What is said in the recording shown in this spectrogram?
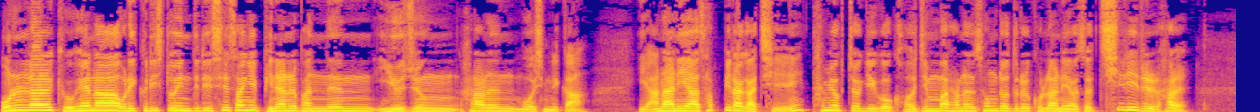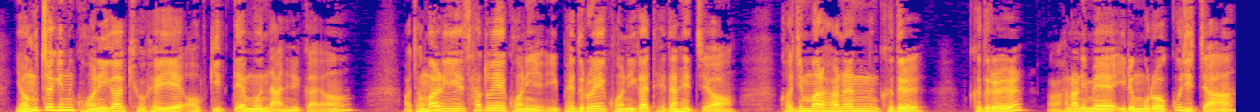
오늘날 교회나 우리 그리스도인들이 세상의 비난을 받는 이유 중 하나는 무엇입니까? 이 아나니아 삽비라 같이 탐욕적이고 거짓말하는 성도들을 골라내어서 치리를 할 영적인 권위가 교회에 없기 때문 아닐까요? 아, 정말 이 사도의 권위, 이 베드로의 권위가 대단했죠. 거짓말하는 그들, 그들을 하나님의 이름으로 꾸짖자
